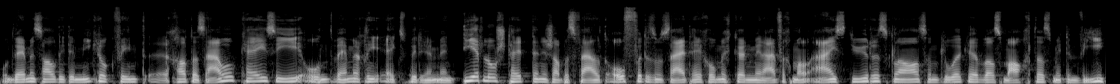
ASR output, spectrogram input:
Und wenn man es halt in dem Mikro findet, äh, kann das auch okay sein. Und wenn man ein bisschen Experimentierlust hat, dann ist aber das Feld offen, dass man sagt, hey komm, ich gönne mir einfach mal ein teures Glas und schauen, was macht das mit dem Wein.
